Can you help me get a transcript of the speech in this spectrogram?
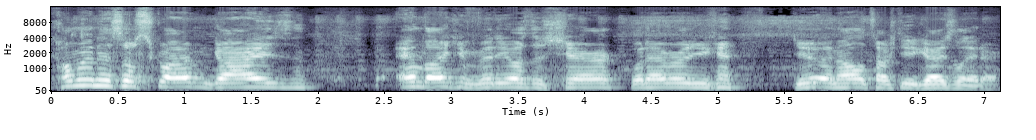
comment and subscribe, guys, and like your videos and share whatever you can do, and I'll talk to you guys later.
